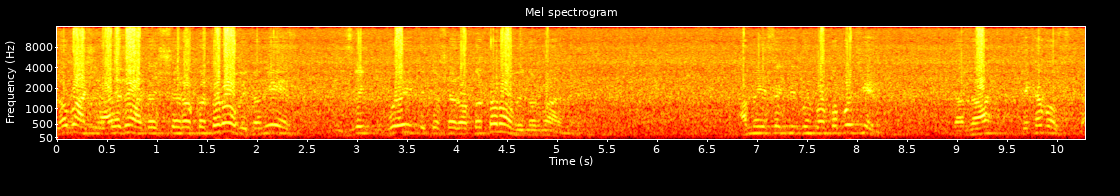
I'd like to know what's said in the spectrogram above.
No właśnie, ale zobacz, to jest szerokotorowy, to nie jest zwykły, tylko szerokotorowy normalny. A my jesteśmy głęboko pod ziemią. Prawda? Ciekawostka.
